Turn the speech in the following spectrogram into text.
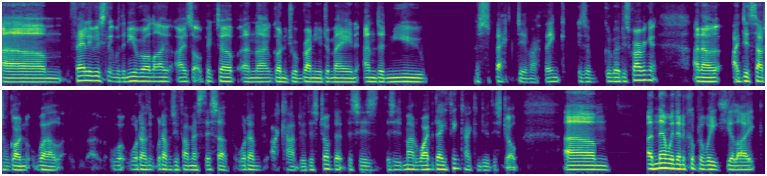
um fairly recently with a new role I, I sort of picked up, and I've gone into a brand new domain and a new perspective. I think is a good way of describing it. And I, I did start off going, well, uh, what, what what happens if I mess this up? What I'm, I can't do this job. That this is this is mad. Why do they think I can do this job? Um, and then within a couple of weeks, you're like,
